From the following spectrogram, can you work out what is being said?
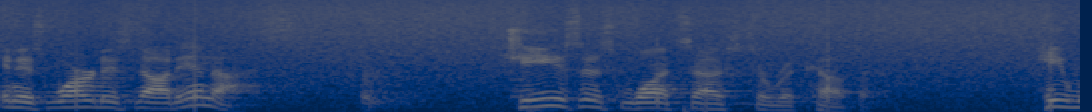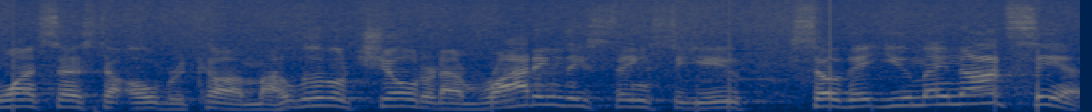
and his word is not in us. Jesus wants us to recover. He wants us to overcome. My little children, I'm writing these things to you so that you may not sin.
